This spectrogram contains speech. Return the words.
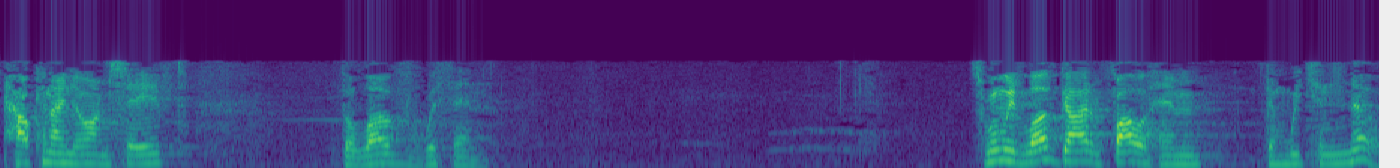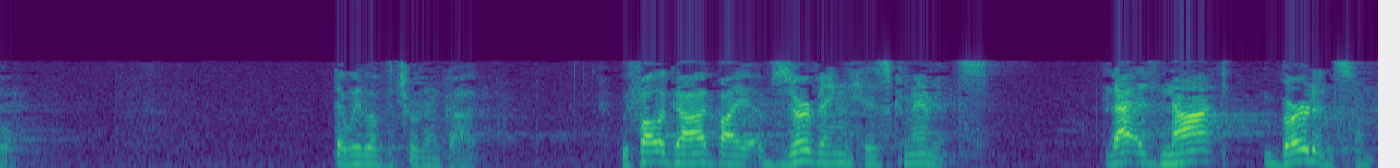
how can I know I'm saved? The love within. So when we love God and follow Him, then we can know that we love the children of God. We follow God by observing His commandments. That is not burdensome.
